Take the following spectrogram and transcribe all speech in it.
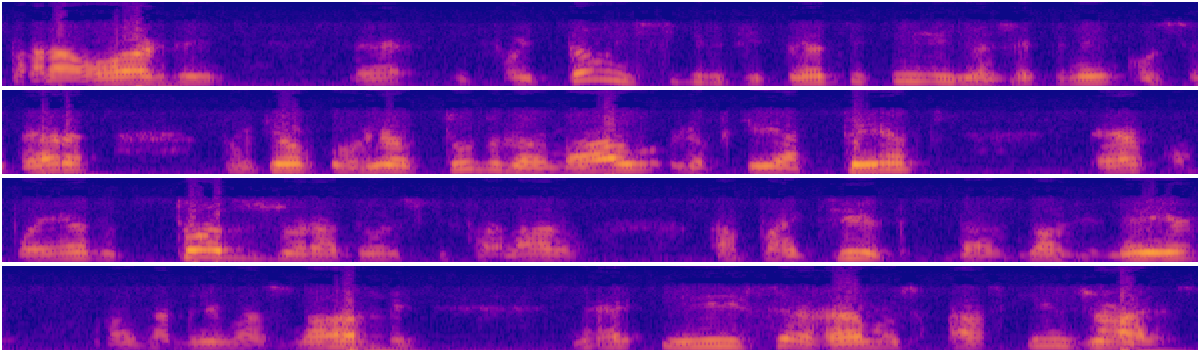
para a ordem, né? foi tão insignificante que a gente nem considera, porque ocorreu tudo normal, eu fiquei atento, né? acompanhando todos os oradores que falaram a partir das nove e meia, nós abrimos às nove, né, e encerramos às 15 horas.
